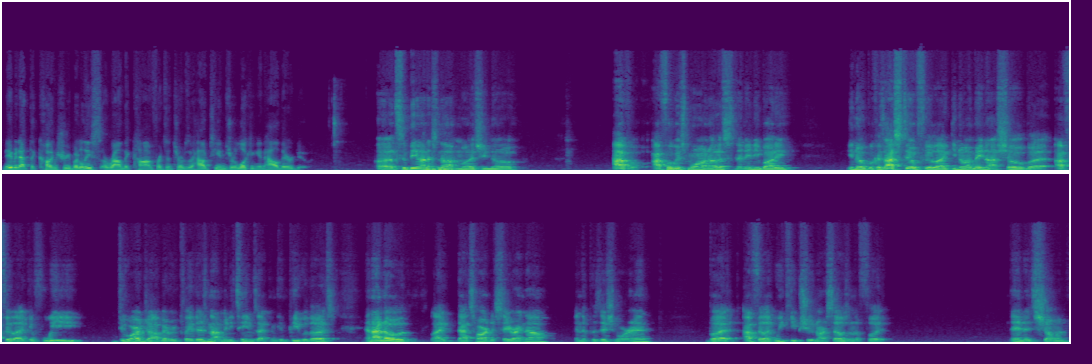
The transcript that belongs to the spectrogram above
maybe not the country, but at least around the conference in terms of how teams are looking and how they're doing? Uh, to be honest, not much. You know, I've I focus more on us than anybody. You know, because I still feel like you know I may not show, but I feel like if we do our job every play, there's not many teams that can compete with us. And I know like that's hard to say right now in the position we're in, but I feel like we keep shooting ourselves in the foot, and it's showing.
